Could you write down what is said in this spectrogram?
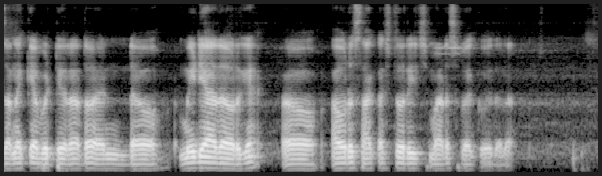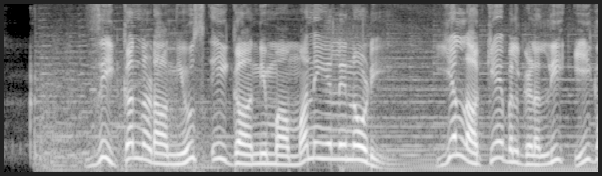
ಜನಕ್ಕೆ ಬಿಟ್ಟಿರೋದು ಆ್ಯಂಡ್ ಮೀಡಿಯಾದವ್ರಿಗೆ ಅವರು ಸಾಕಷ್ಟು ರೀಚ್ ಮಾಡಿಸ್ಬೇಕು ಇದನ್ನು. ಜಿ ಕನ್ನಡ ನ್ಯೂಸ್ ಈಗ ನಿಮ್ಮ ಮನೆಯಲ್ಲೇ ನೋಡಿ. ಎಲ್ಲ ಕೇಬಲ್ಗಳಲ್ಲಿ ಈಗ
